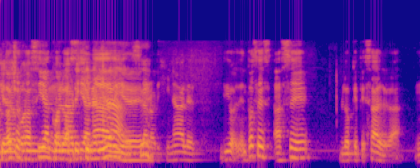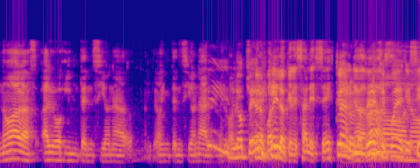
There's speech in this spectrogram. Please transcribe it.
Cuando ellos con, lo hacían, no con lo la hacía nadie, sí. eran originales. Digo, entonces, hace lo que te salga. No hagas algo intencionado. O intencional. Sí, mejor lo dicho. peor Pero es por ahí que- lo que le sale es esto. Claro, lo es que puede que sí,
